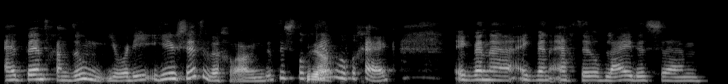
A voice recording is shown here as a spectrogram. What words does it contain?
het bent gaan doen, Jordi. Hier zitten we gewoon. Dat is toch ja. helemaal te gek. Ik ben, uh, ik ben echt heel blij. Dus um,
